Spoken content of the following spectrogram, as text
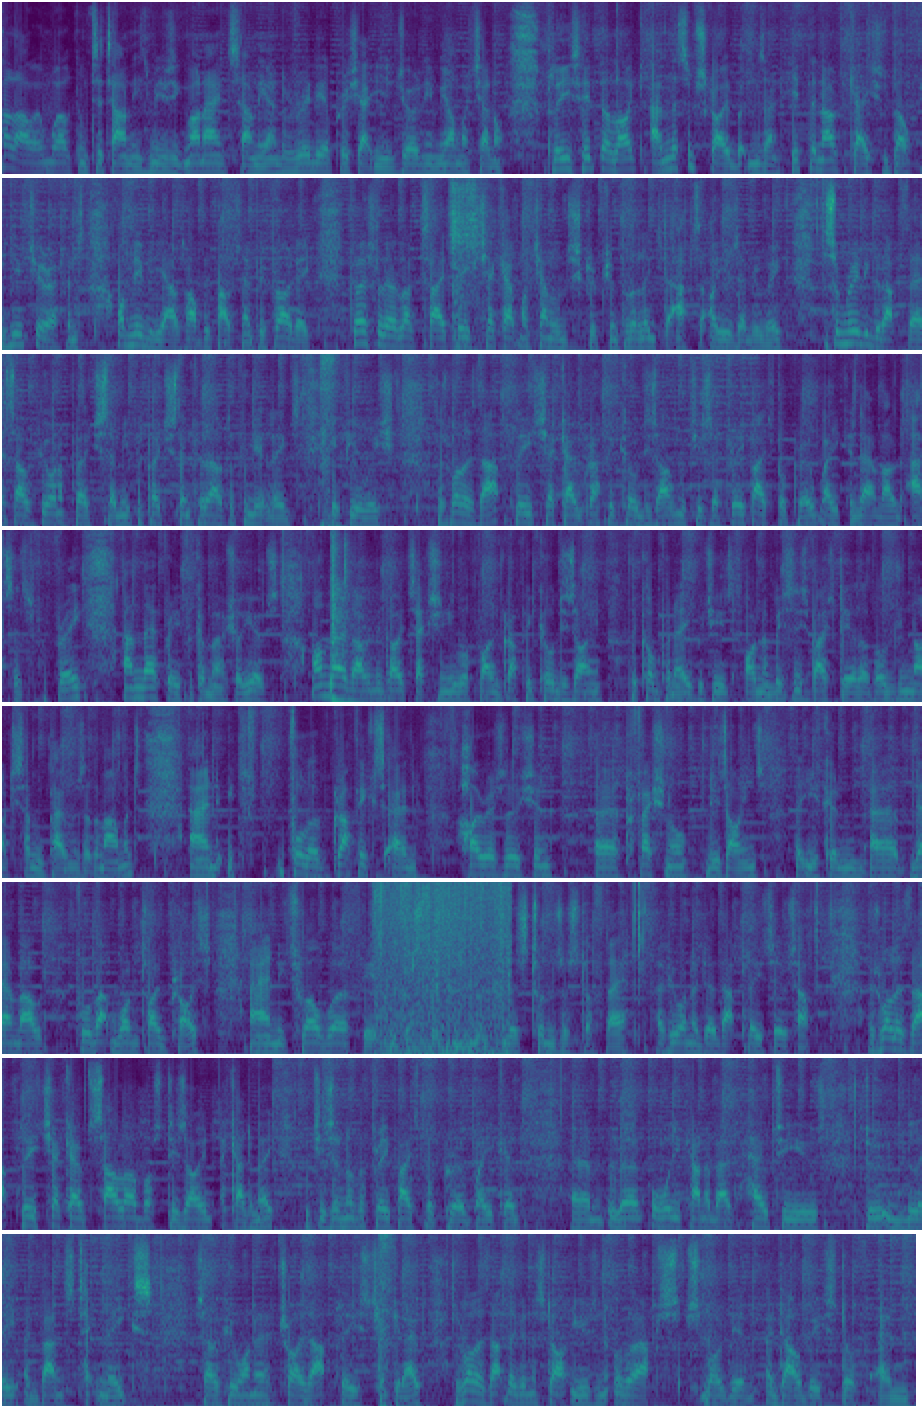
Hello and welcome to Tony's Music. My name's Tony and I really appreciate you joining me on my channel. Please hit the like and the subscribe buttons and hit the notification bell for future reference of new videos I'll be posting every Friday. Firstly I'd like to say please check out my channel description for the links to apps that I use every week. There's some really good apps there so if you want to purchase them you can purchase them through those affiliate links if you wish. As well as that please check out Graphic Cool Design which is a free Facebook group where you can download assets for free and they're free for commercial commercial use. On there though, in the guide section, you will find Graphical Design, the company, which is on a business-based deal of £197 at the moment. And it's full of graphics and high resolution uh, professional designs that you can uh, download for that one-time price and it's well worth it because there's, tons of stuff there. If you want to do that please do so. As well as that please check out Solar Bus Design Academy which is another free Facebook group where you can um, learn all you can about how to use doodly advanced techniques. So if you want to try that please check it out. As well as that they're going to start using other apps like the Adobe stuff and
